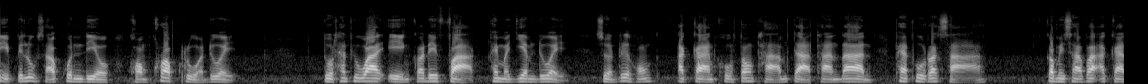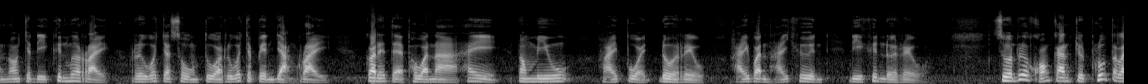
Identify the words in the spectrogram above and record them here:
นี่เป็นลูกสาวคนเดียวของครอบครัวด้วย ตัวท่านผู้ว่าเองก็ได้ฝากให้มาเยี่ยมด้วย ส่วนเรื่องของ อาการคงต้องถามจากทางด้าน แพทย์ผู้รักษา ก็ไม่ทราบว่าอาการน้องจะดีขึ้นเมื่อไหร่ หรือว่าจะทรงตัวหรือว่าจะเป็นอย่างไร ก็ได้แต่ภาวนาให้น้องมิ้ว หายป่วยโดยเร็ว หายวันหายคืนดีขึ้นโดยเร็ว ส่วนเรื่องของการจุดพลุตะไล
